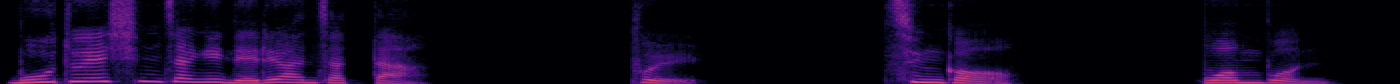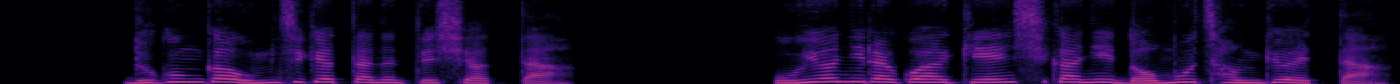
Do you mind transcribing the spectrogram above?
모두의 심장이 내려앉았다. 불. 증거. 원본. 누군가 움직였다는 뜻이었다. 우연이라고 하기엔 시간이 너무 정교했다.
